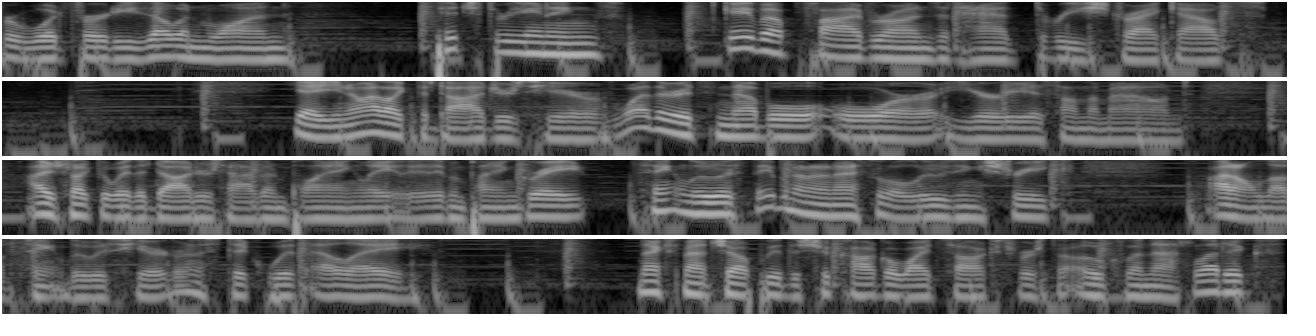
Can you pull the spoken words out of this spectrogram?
For Woodford, he's 0 1, pitched 3 innings, gave up 5 runs, and had 3 strikeouts. Yeah, you know, I like the Dodgers here, whether it's Knebel or Urias on the mound. I just like the way the Dodgers have been playing lately. They've been playing great. St. Louis, they've been on a nice little losing streak. I don't love St. Louis here. We're going to stick with LA. Next matchup, we have the Chicago White Sox versus the Oakland Athletics.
